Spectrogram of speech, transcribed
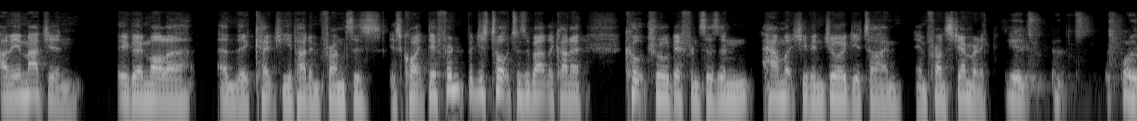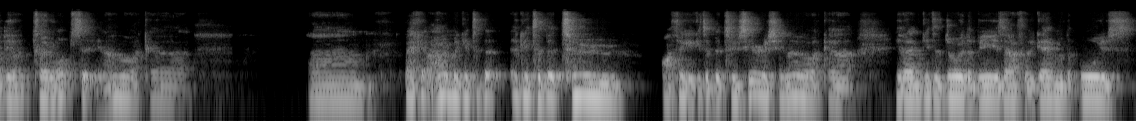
I mean, imagine Ugo Mola and the coaching you've had in France is is quite different. But just talk to us about the kind of cultural differences and how much you've enjoyed your time in France generally. Yeah, it's, it's it's probably the total opposite. You know, like uh, um, back at home, it gets a bit it gets a bit too. I think it gets a bit too serious. You know, like uh, you don't get to enjoy the beers after the game with the boys.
